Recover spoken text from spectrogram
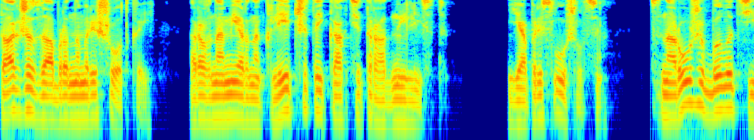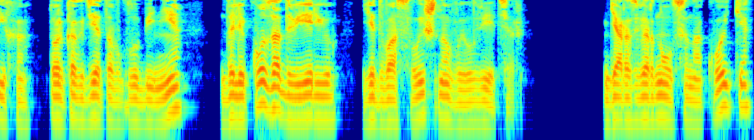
также забранным решеткой, равномерно клетчатый, как тетрадный лист. Я прислушался. Снаружи было тихо, только где-то в глубине, далеко за дверью, едва слышно выл ветер. Я развернулся на койке,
